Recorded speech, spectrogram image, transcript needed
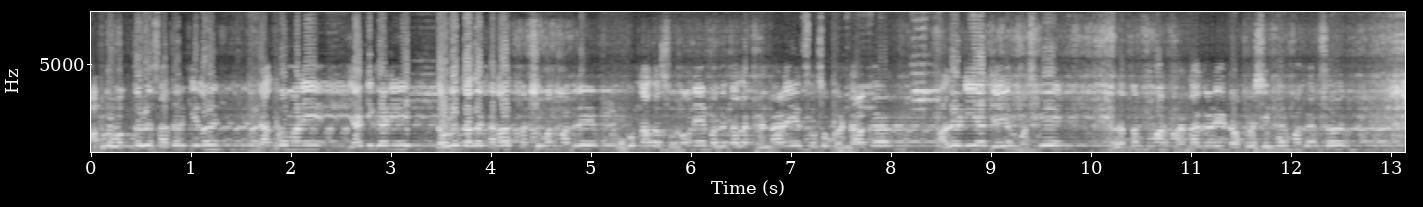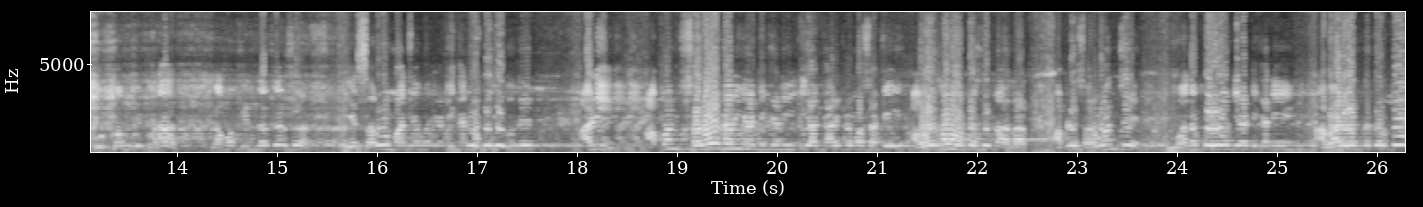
आपलं वक्तव्य सादर केलं त्याचप्रमाणे या ठिकाणी दौलतदादा खरात लक्ष्मण मागरे मुकुंददादा सोनवणे मगनदादा खंडाळे ससो खंडाळकर आदरणीय जयल मस्के रतनकुमार खंडागडे डॉक्टर शेखर मगर सर उत्तमजी खरात गामा पिंजरकर सर हे सर्व मान्यवर या ठिकाणी उपस्थित होते. आणि आपण सर्वजण या ठिकाणी या कार्यक्रमासाठी आवर्जून उपस्थित राहलात आपले सर्वांचे मनपूर्वक या ठिकाणी आभार व्यक्त करतो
